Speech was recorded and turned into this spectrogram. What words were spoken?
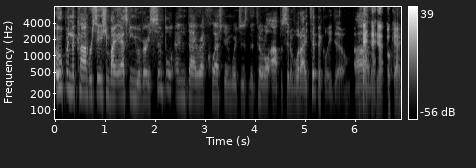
open the conversation by asking you a very simple and direct question, which is the total opposite of what I typically do. Um, okay.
